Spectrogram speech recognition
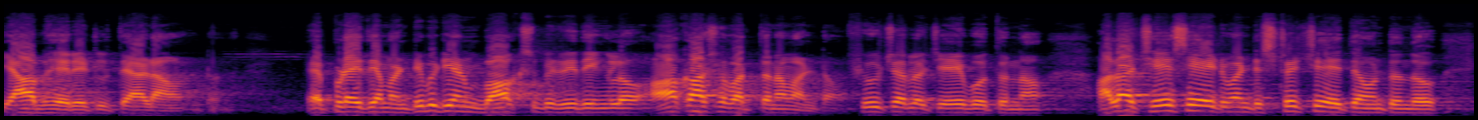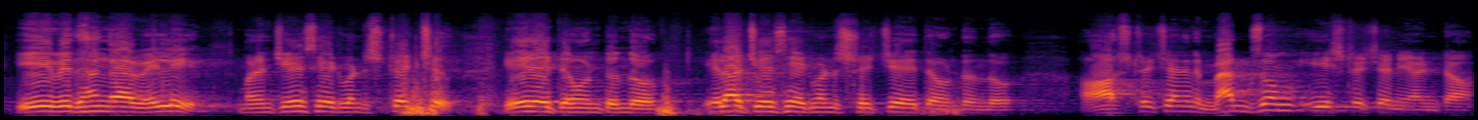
యాభై రెట్లు తేడా ఉంటుంది. ఎప్పుడైతే మనం టిబిటియన్ బాక్స్ బ్రీదింగ్లో ఆకాశవర్తనం అంటాం ఫ్యూచర్లో చేయబోతున్నాం అలా చేసేటువంటి స్ట్రెచ్ ఏదైతే ఉంటుందో ఈ విధంగా వెళ్ళి మనం చేసేటువంటి స్ట్రెచ్ ఏదైతే ఉంటుందో ఇలా చేసేటువంటి స్ట్రెచ్ ఏదైతే ఉంటుందో ఆ స్ట్రెచ్ అనేది మ్యాక్సిమం ఈ స్ట్రెచ్ అని అంటాం.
